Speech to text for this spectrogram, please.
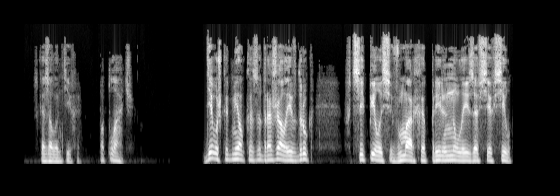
— сказал он тихо, — поплачь. Девушка мелко задрожала и вдруг вцепилась в Марха, прильнула изо всех сил.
